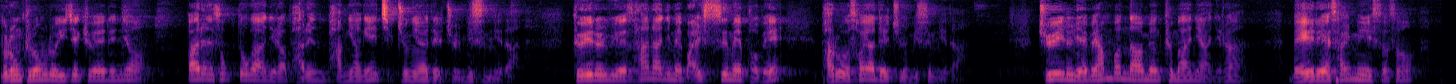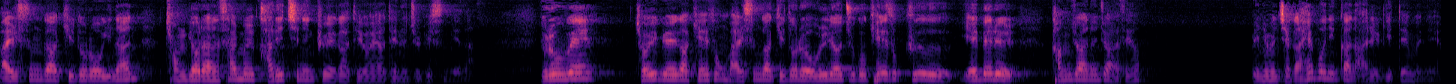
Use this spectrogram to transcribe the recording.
여러분, 그러므로 이제 교회는요, 빠른 속도가 아니라 바른 방향에 집중해야 될 줄 믿습니다. 교회를 위해서 하나님의 말씀의 법에 바로 서야 될 줄 믿습니다. 주일 예배 한 번 나오면 그만이 아니라 매일의 삶에 있어서 말씀과 기도로 인한 정결한 삶을 가르치는 교회가 되어야 되는 줄 믿습니다. 여러분 왜 저희 교회가 계속 말씀과 기도를 올려주고 계속 그 예배를 강조하는 줄 아세요? 왜냐면 제가 해보니까 알기 때문이에요.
